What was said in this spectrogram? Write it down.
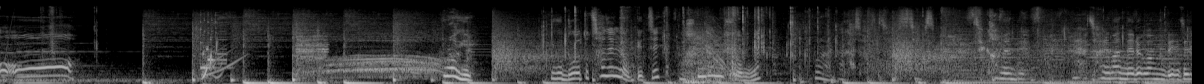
어. 호루라기. 이거 누가 또 찾을 일 없겠지? 숨겨놓을 수 없네? 호루라기 가자. 찾았어, 찾았어. 이제 가면 돼. 잘만 내려가면 돼, 이제.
